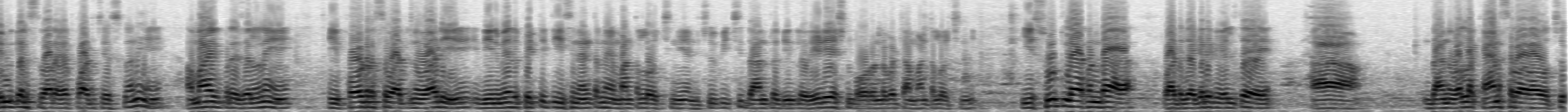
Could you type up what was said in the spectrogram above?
కెమికల్స్ ద్వారా ఏర్పాటు చేసుకొని అమాయక ప్రజల్ని ఈ పౌడర్స్ వాటిని వాడి దీని మీద పెట్టి తీసిన వెంటనే మంటలు వచ్చినాయి అని చూపించి దాంట్లో దీంట్లో రేడియేషన్ పవర్ ఉండబట్టి ఆ మంటలు వచ్చింది ఈ సూట్ లేకుండా వాటి దగ్గరికి వెళ్తే దానివల్ల క్యాన్సర్ రావచ్చు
